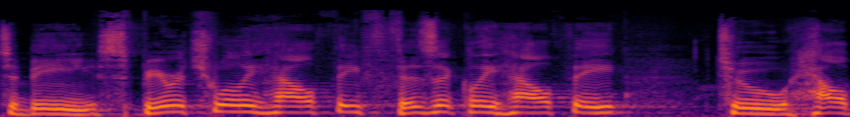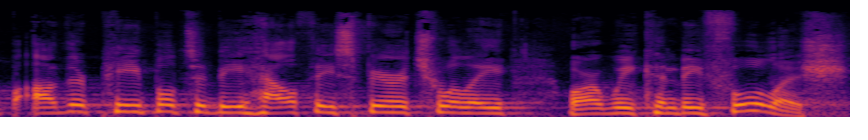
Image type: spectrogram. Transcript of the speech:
to be spiritually healthy, physically healthy, to help other people to be healthy spiritually, or we can be foolish,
